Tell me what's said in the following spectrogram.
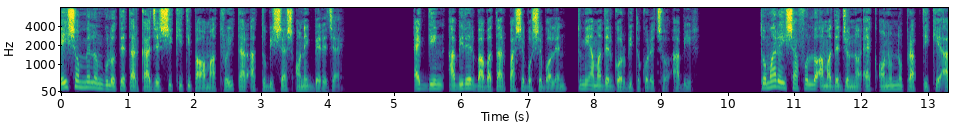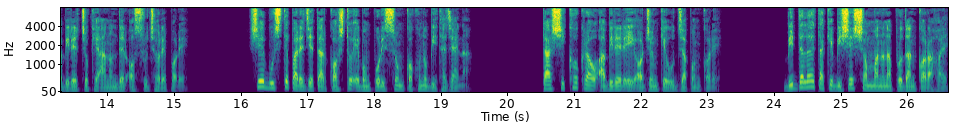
এই সম্মেলনগুলোতে তার কাজের স্বীকৃতি পাওয়া মাত্রই তার আত্মবিশ্বাস অনেক বেড়ে যায়। একদিন আবিরের বাবা তার পাশে বসে বলেন, তুমি আমাদের গর্বিত করেছ, আবির। তোমার এই সাফল্য আমাদের জন্য এক অনন্য প্রাপ্তিকে আবিরের চোখে আনন্দের অশ্রু ঝরে পড়ে। সে বুঝতে পারে যে তার কষ্ট এবং পরিশ্রম কখনো বিথা যায় না। তার শিক্ষকরাও আবিরের এই অর্জনকে উদযাপন করে। বিদ্যালয়ে তাকে বিশেষ সম্মাননা প্রদান করা হয়,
